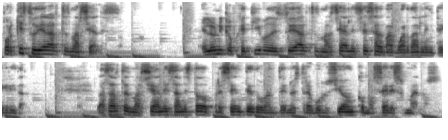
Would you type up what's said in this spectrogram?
¿Por qué estudiar artes marciales? El único objetivo de estudiar artes marciales es salvaguardar la integridad. Las artes marciales han estado presentes durante nuestra evolución como seres humanos.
